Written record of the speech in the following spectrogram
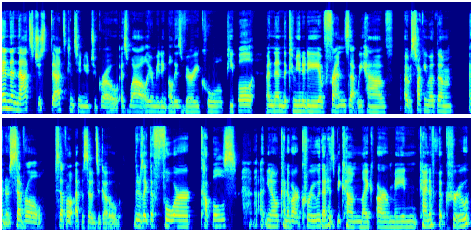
and then that's just that's continued to grow as well. You're meeting all these very cool people, and then the community of friends that we have. I was talking about them, I know several several episodes ago there's like the four couples, you know, kind of our crew that has become like our main kind of crew,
